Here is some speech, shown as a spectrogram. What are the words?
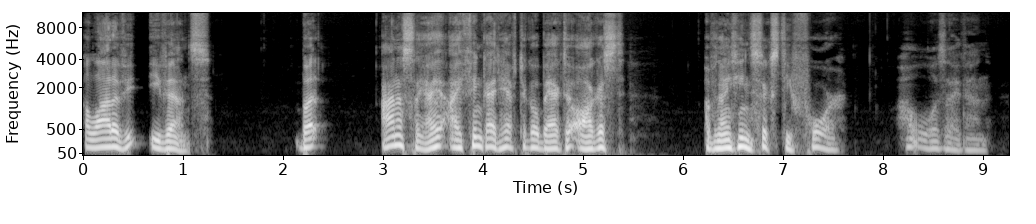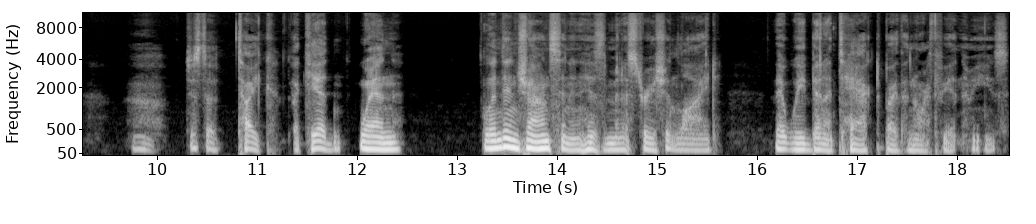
a lot of events. But honestly, I, I think I'd have to go back to August of 1964. How old was I then? Oh, just a tyke, a kid, when Lyndon Johnson and his administration lied that we'd been attacked by the North Vietnamese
